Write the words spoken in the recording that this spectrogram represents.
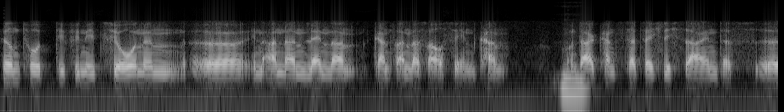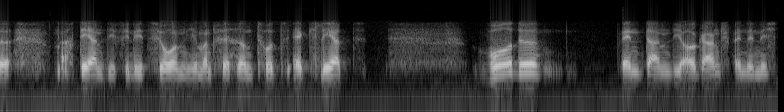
Hirntoddefinitionen äh, in anderen Ländern ganz anders aussehen kann. Mhm. Und da kann es tatsächlich sein, dass äh, nach deren Definition jemand für Hirntod erklärt wurde, wenn dann die Organspende nicht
